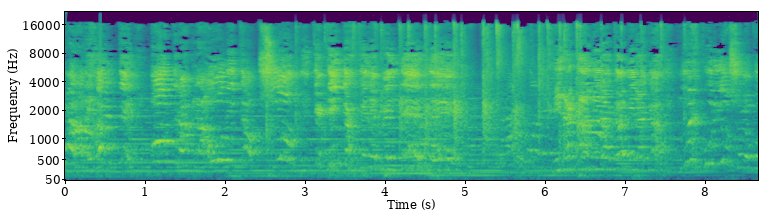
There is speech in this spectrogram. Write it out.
para dejarte otra, la única opción que tengas que depender de Él. Mira acá, mira acá, mira acá. No es curioso lo que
